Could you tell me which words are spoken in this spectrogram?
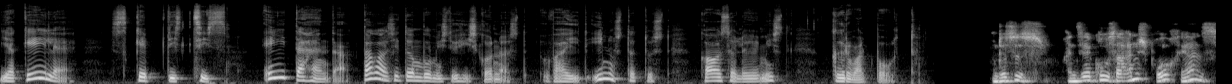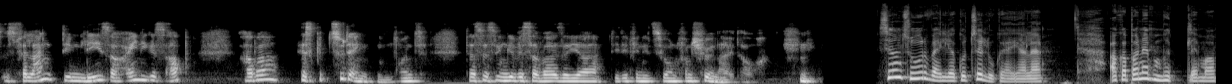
ja keele skeptitsism ei tähenda tagasitõmbumist ühiskonnast, vaid innustatust kaasalöömist kõrvaltpoolt. Und das ist ein sehr großer Anspruch. Ja. Es, es, verlangt dem Leser einiges ab, aber es gibt zu denken. Und das ist in gewisser Weise ja die Definition von Schönheit auch. see on suur väljakutse lugejale, aga paneb mõtlema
